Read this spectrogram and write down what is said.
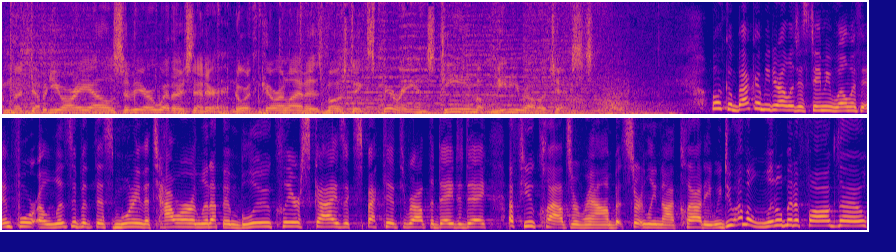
From the WRAL Severe Weather Center, North Carolina's most experienced team of meteorologists. Welcome back. I'm meteorologist Amy Wilmoth in for Elizabeth this morning. The tower lit up in blue. Clear skies expected throughout the day today. A few clouds around, but certainly not cloudy. We do have a little bit of fog though.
